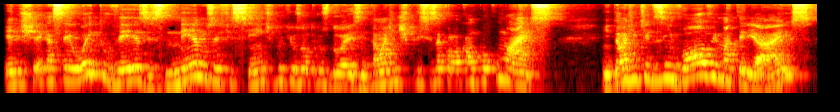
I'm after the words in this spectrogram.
ele chega a ser oito vezes menos eficiente do que os outros dois. Então, a gente precisa colocar um pouco mais. Então, a gente desenvolve materiais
